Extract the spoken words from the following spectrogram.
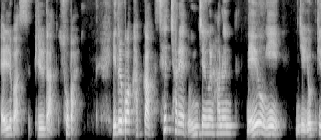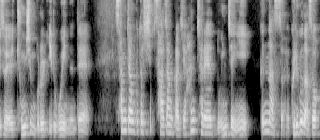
엘리바스, 빌닷, 소발. 이들과 각각 세 차례 논쟁을 하는 내용이 이제 욥기서의 중심부를 이루고 있는데 3장부터 14장까지 한 차례 논쟁이 끝났어요. 그리고 나서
